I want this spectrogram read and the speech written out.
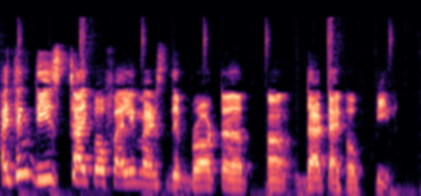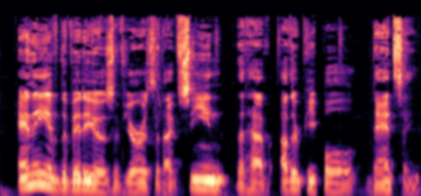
i think these type of elements they brought uh, uh, that type of feel any of the videos of yours that I've seen that have other people dancing,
